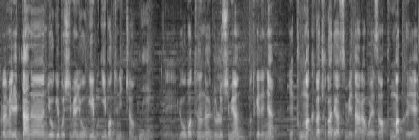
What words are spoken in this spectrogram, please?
네. 자, 그러면 일단은 여기 보시면 여기 이 버튼 있죠. 네. 네, 이 버튼을 누르시면 어떻게 되냐? 예, 북마크가 추가되었습니다라고 해서 북마크에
